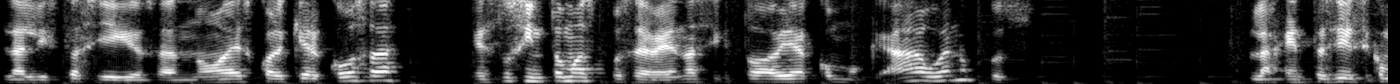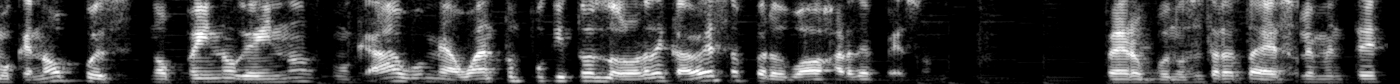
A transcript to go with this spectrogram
la lista sigue, o sea, no es cualquier cosa. Estos síntomas pues se ven así todavía como que, ah, bueno, pues la gente sí dice como que no, pues no pain no gain, ¿no? Como que, ah, bueno, me aguanto un poquito el dolor de cabeza, pero voy a bajar de peso, ¿no? pero pues no se trata de eso, simplemente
